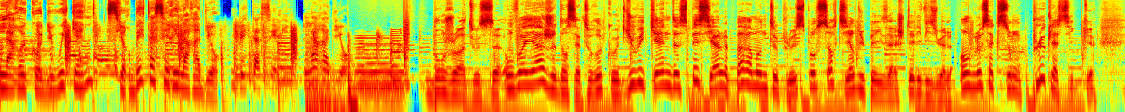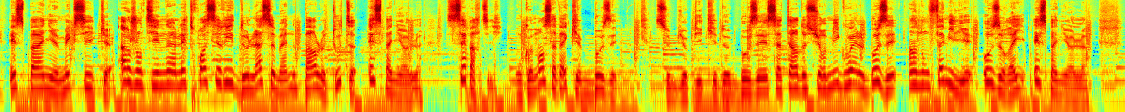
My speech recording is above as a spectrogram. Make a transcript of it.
La reco du week-end sur Beta Série La Radio. Beta Série La Radio. Bonjour à tous, on voyage dans cette reco du week-end spécial Paramount Plus pour sortir du paysage télévisuel anglo-saxon plus classique. Espagne, Mexique, Argentine, les trois séries de la semaine parlent toutes espagnol. C'est parti, on commence avec Bosé. Ce biopic de Bosé s'attarde sur Miguel Bosé, un nom familier aux oreilles espagnoles.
